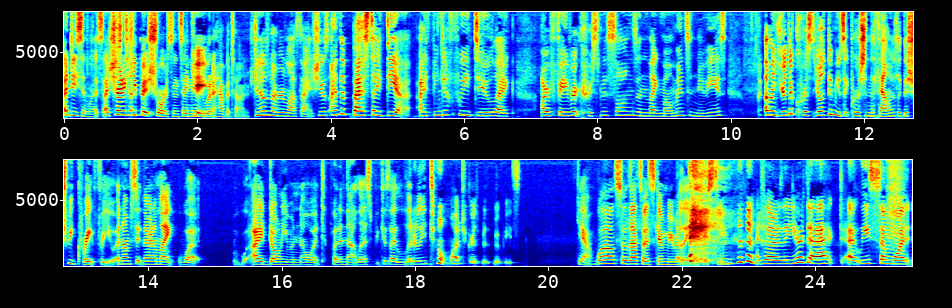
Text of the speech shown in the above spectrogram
a decent list. I try She's to keep it short since I knew Okay. you wouldn't have a ton. She was in my room last night. She goes, I have the best idea. I think if we do like our favorite Christmas songs and like moments in movies, and like you're the Chris, you're like the music person in the family. It's like this should be great for you. And I'm sitting there and I'm like, what? I don't even know what to put in that list because I literally don't watch Christmas movies. Yeah, well, so that's why it's going to be really interesting. I told her that you have to act at least somewhat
